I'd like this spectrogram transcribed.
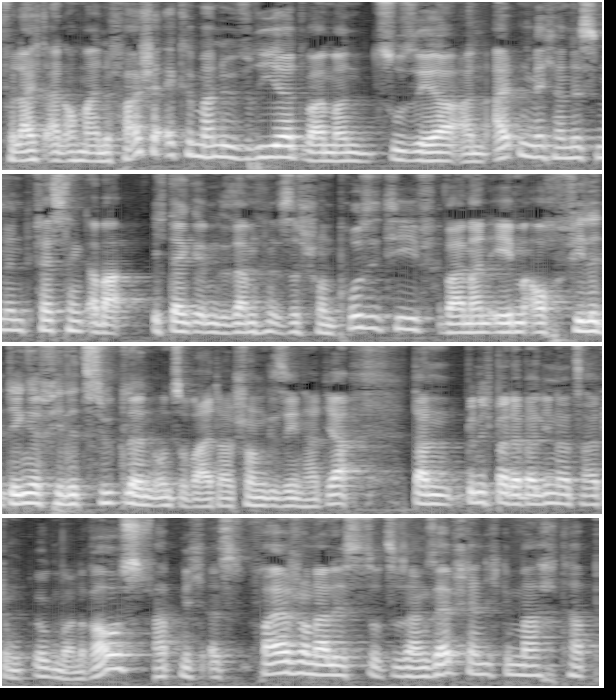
vielleicht einen auch mal eine falsche Ecke manövriert, weil man zu sehr an alten Mechanismen festhängt. Aber ich denke, im Gesamten ist es schon positiv, weil man eben auch viele Dinge, viele Zyklen und so weiter schon gesehen hat. Ja, dann bin ich bei der Berliner Zeitung irgendwann raus, habe mich als freier Journalist sozusagen selbstständig gemacht, habe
